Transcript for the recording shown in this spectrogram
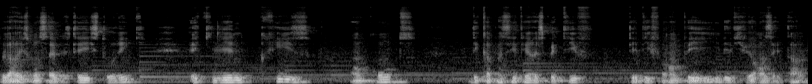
de la responsabilité historique et qu'il y ait une prise en compte des capacités respectives des différents pays, des différents États,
